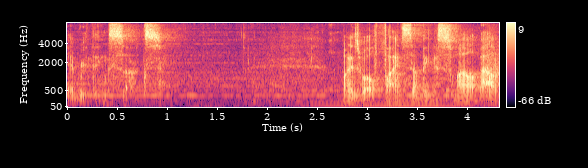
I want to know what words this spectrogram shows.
Everything sucks. Might as well find something to smile about.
